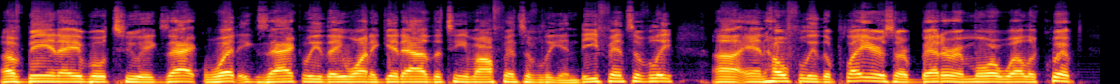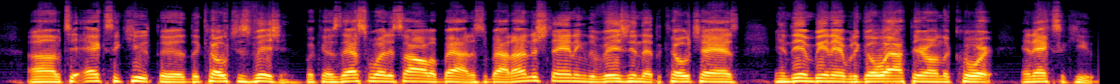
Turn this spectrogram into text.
of being able to exact what exactly they want to get out of the team offensively and defensively. Uh, and hopefully, the players are better and more well equipped uh, to execute the the coach's vision because that's what it's all about. It's about understanding the vision that the coach has and then being able to go out there on the court and execute.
